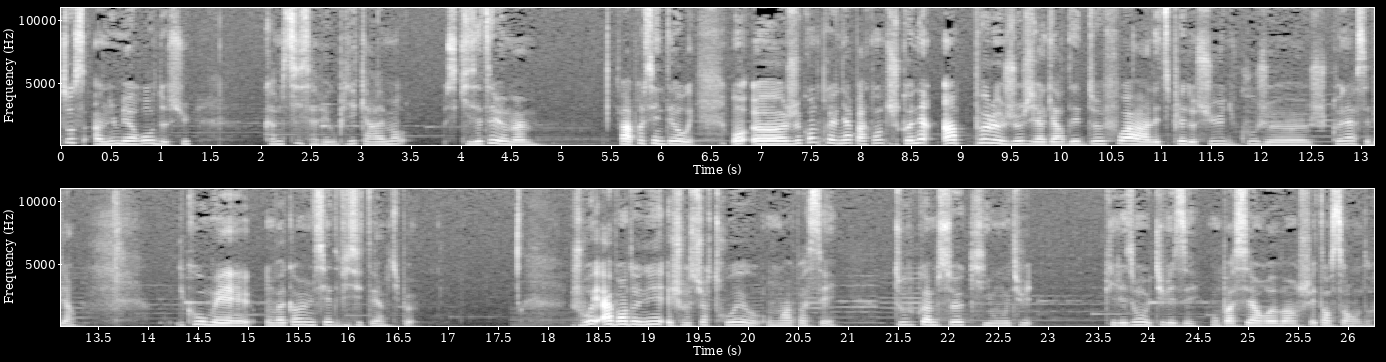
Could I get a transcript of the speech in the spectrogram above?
tous un numéro dessus. Comme s'ils avaient oublié carrément ce qu'ils étaient eux-mêmes. Enfin, après, c'est une théorie. Bon, euh, je compte prévenir, par contre, je connais un peu le jeu. J'ai regardé deux fois un let's play dessus. Du coup, je, connais assez bien. Du coup, mais on va quand même essayer de visiter un petit peu. Jouer abandonné et retrouvée au, au moins passé. Tout comme ceux qui, ont qui les ont utilisés. Mon passé, en revanche, est en cendres.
